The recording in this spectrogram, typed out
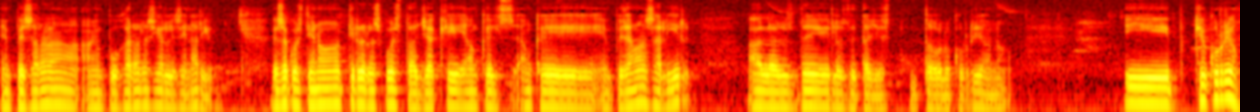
empezara a, empujar hacia el escenario. Esa cuestión no tiene respuesta, ya que aunque, aunque empezaron a salir a la luz de los detalles todo lo ocurrido, ¿no? ¿Y qué ocurrió?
